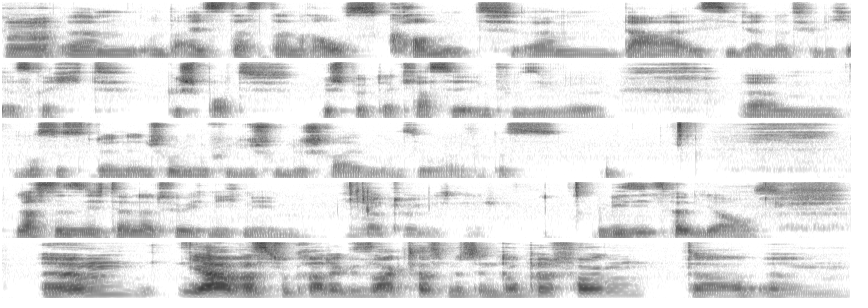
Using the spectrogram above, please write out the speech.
Mhm. Ähm, und als das dann rauskommt, ähm, da ist sie dann natürlich erst recht gespott, gespött der Klasse, inklusive ähm, musstest du dann eine Entschuldigung für die Schule schreiben und so. Also das lassen sie sich dann natürlich nicht nehmen. Natürlich nicht. Wie sieht's bei dir aus? Ähm, ja, was du gerade gesagt hast mit den Doppelfolgen, da ähm,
